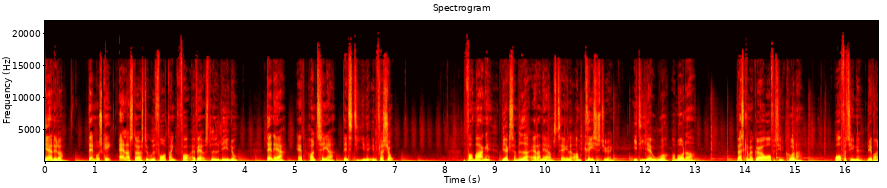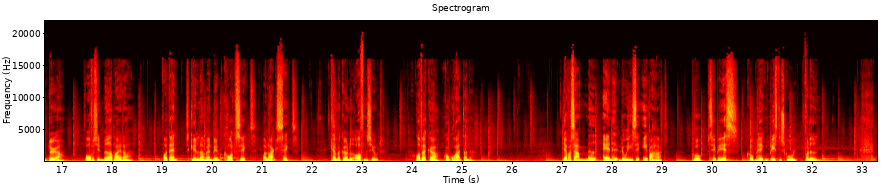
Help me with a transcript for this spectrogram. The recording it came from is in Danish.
Kære lytter, den måske allerstørste udfordring for erhvervslivet lige nu, den er at håndtere den stigende inflation. For mange virksomheder er der nærmest tale om krisestyring i de her uger og måneder. Hvad skal man gøre over for sine kunder, over for sine leverandører, over for sine medarbejdere? Hvordan skældner man mellem kort sigt og lang sigt? Kan man gøre noget offensivt? Og hvad gør konkurrenterne? Jeg var sammen med Anne-Louise Eberhardt på CBS, Copenhagen Business School, forleden.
